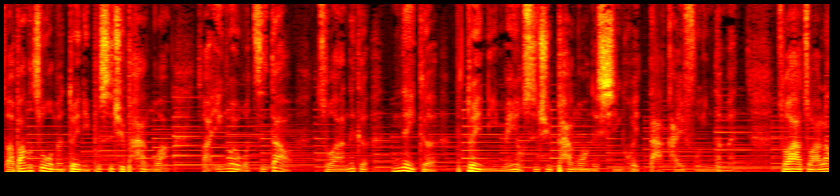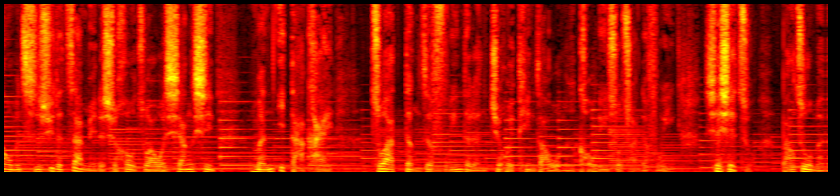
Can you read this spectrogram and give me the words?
主啊，帮助我们对你不失去盼望，主啊，因为我知道，主啊，那个那个对你没有失去盼望的心会打开福音的门，主啊，主啊，让我们持续的赞美的时候，主啊，我相信门一打开。主啊，等着福音的人就会听到我们口里所传的福音。谢谢主，帮助我们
